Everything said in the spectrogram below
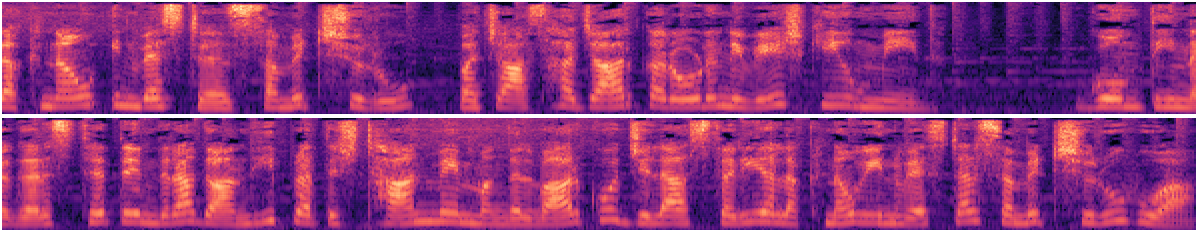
लखनऊ इन्वेस्टर्स समिट शुरू, पचास हज़ार करोड़ निवेश की उम्मीद। गोमती नगर स्थित इंदिरा गांधी प्रतिष्ठान में मंगलवार को जिला स्तरीय लखनऊ इन्वेस्टर समिट शुरू हुआ।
